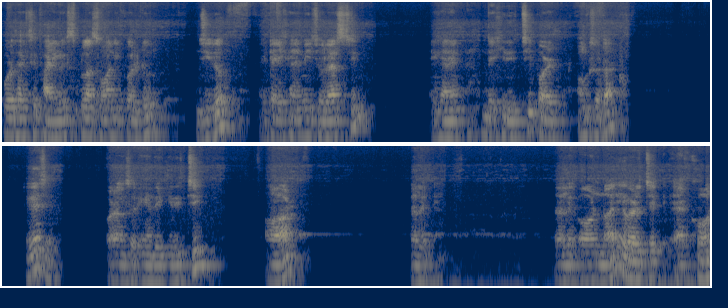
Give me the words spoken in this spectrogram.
পড়ে থাকছে five x plus one equal to zero এটা এখানে নিয়ে চলে আসছি। এখানে দেখি দিচ্ছি পরের অংশটা। ঠিক আছে? পরের অংশটা এখানে দেখিয়ে দিচ্ছি। আর তাহলে তাহলে অর নয় এবার হচ্ছে এখন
